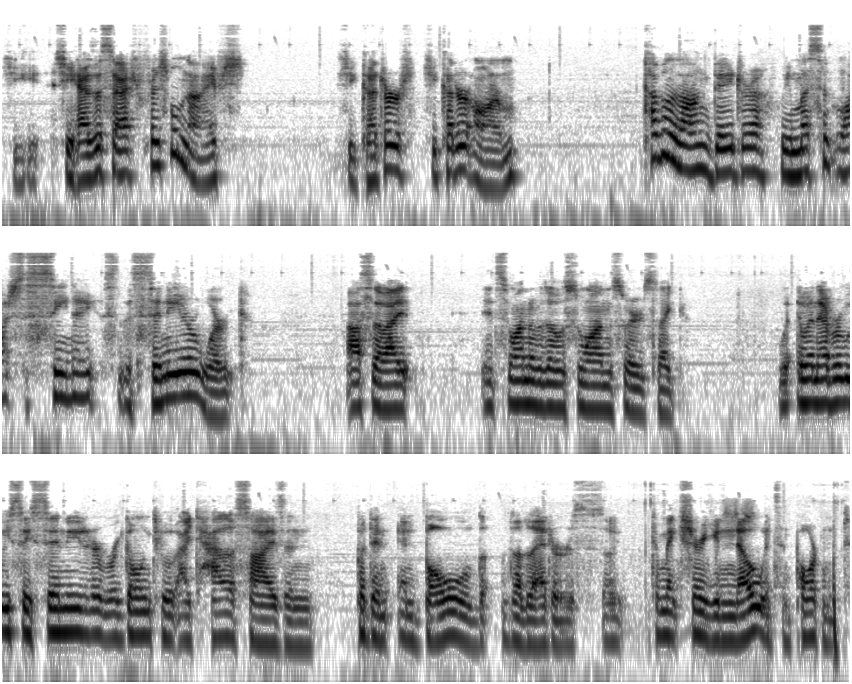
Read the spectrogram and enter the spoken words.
She she has a sacrificial knife. She, she cut her she cut her arm. Come along, Daedra. We mustn't watch the scene the senior work. Also, I it's one of those ones where it's like, whenever we say sin eater, we're going to italicize and put in, in bold the letters so to make sure you know it's important.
